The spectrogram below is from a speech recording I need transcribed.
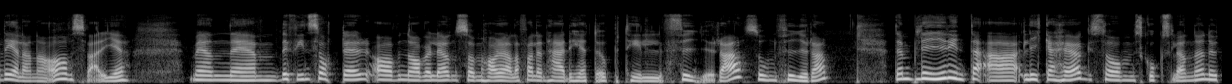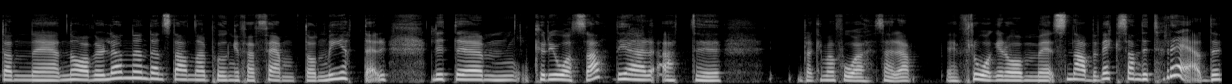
delarna av Sverige. Men eh, det finns sorter av navellön som har i alla fall en härdighet upp till 4, zon 4. Den blir inte äh, lika hög som skogslönnen utan eh, naverlönnen den stannar på ungefär 15 meter. Lite um, kuriosa det är att eh, ibland kan man få så här frågor om eh, snabbväxande träd.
